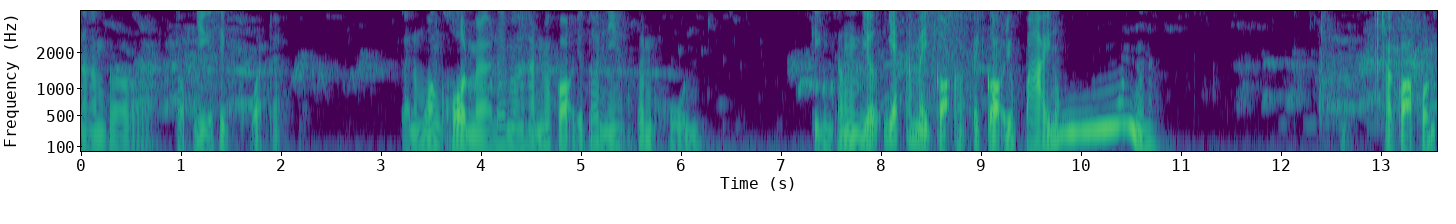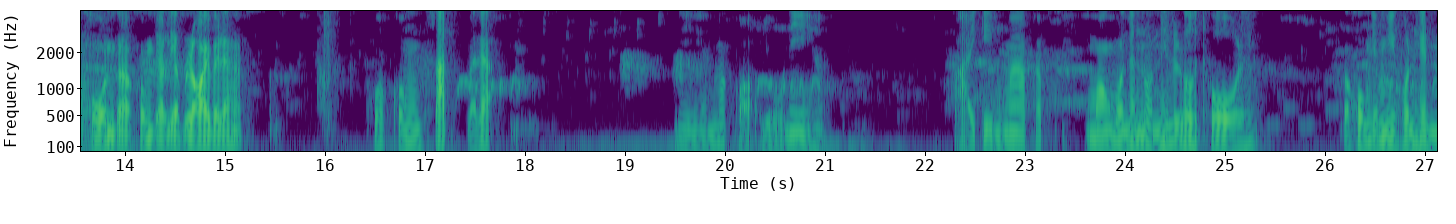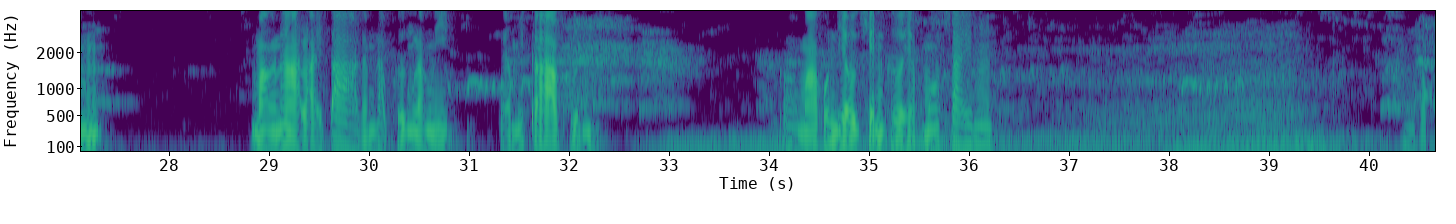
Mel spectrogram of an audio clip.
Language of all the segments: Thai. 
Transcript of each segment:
น้ำก็ตกยี่สิบขวดอะต้นมะม่วงโค่นไปแล้วเลยมาหันมาเกาะอยู่ต้นนี้ ต้นคูณกิ่งตั้งเยอะแยะไม่เกาะครับไปเกาะอยู่ปลายนู้นนะถ้าเกาะโคนๆก็คงจะเรียบร้อยไปแล้วฮะพวกคงซัดไปแล้ว นี่มันมาเกาะอยู่นี่ฮะปลายกิ่งมากครับ มองบนถนนเห็นโลโทเลย ก็คงจะมีคนเห็น มากหน้าหลายตาสำหรับพึ่งหลังนี้ แต่ไม่กล้าขึ้น ก็มาคนเดียวเช่นเคยครับมอไซค์มาครับ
